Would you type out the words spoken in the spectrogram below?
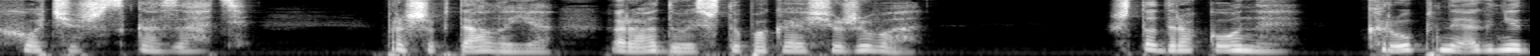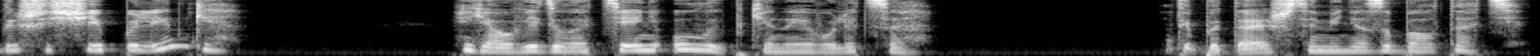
Хочешь сказать прошептала я, радуясь, что пока еще жива. Что драконы – крупные огнедышащие пылинки? Я увидела тень улыбки на его лице. «Ты пытаешься меня заболтать.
